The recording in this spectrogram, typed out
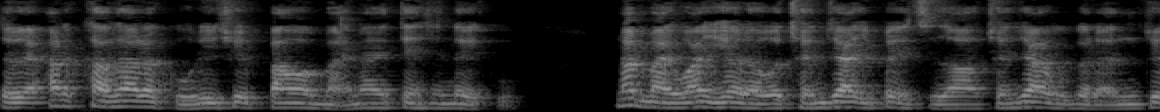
对不对？他靠他的鼓励去帮我买那些电信类股，那买完以后呢，我全家一辈子哦，全家五个人就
